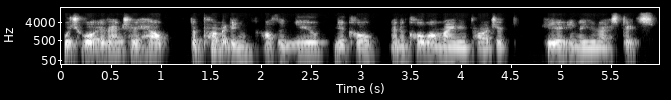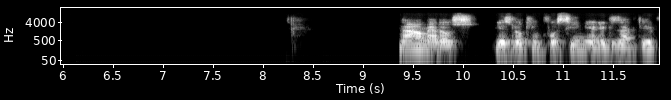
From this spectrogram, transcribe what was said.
which will eventually help the permitting of the new nickel and cobalt mining project here in the United States. NION Metals is looking for senior executive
